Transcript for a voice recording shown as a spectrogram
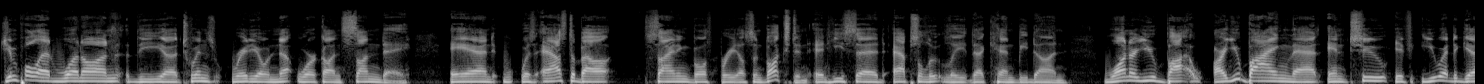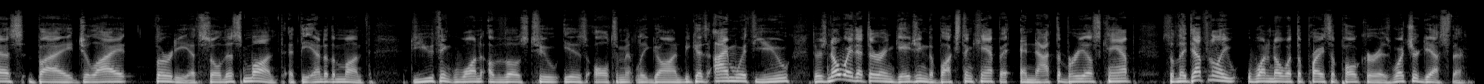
Jim Pohlad went on the uh, Twins radio network on Sunday and was asked about signing both Berrios and Buxton, and he said, "Absolutely, that can be done." One, are you buy, are you buying that? And two, if you had to guess by July 30th, so this month, at the end of the month, do you think one of those two is ultimately gone? Because I'm with you. There's no way that they're engaging the Buxton camp and not the Berrios camp. So they definitely want to know what the price of poker is. What's your guess there?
